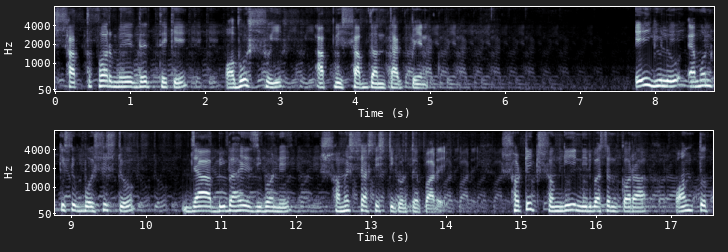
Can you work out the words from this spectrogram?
স্বার্থপর মেয়েদের থেকে অবশ্যই আপনি সাবধান থাকবেন। এইগুলো এমন কিছু বৈশিষ্ট্য যা বিবাহে জীবনে সমস্যা সৃষ্টি করতে পারে। সঠিক সঙ্গী নির্বাচন করা অন্তত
